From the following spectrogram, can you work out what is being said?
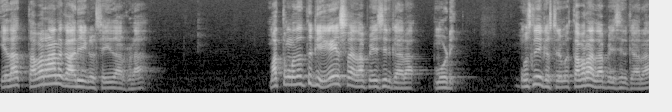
ஏதாவது தவறான காரியங்கள் செய்தார்களா? மற்ற மதத்துக்கு எகேன்ஸ்டாக ஏதாவது பேசியிருக்காரா மோடி? முஸ்லீம் கிறிஸ்டின் தவறாக ஏதாவது பேசியிருக்காரா?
